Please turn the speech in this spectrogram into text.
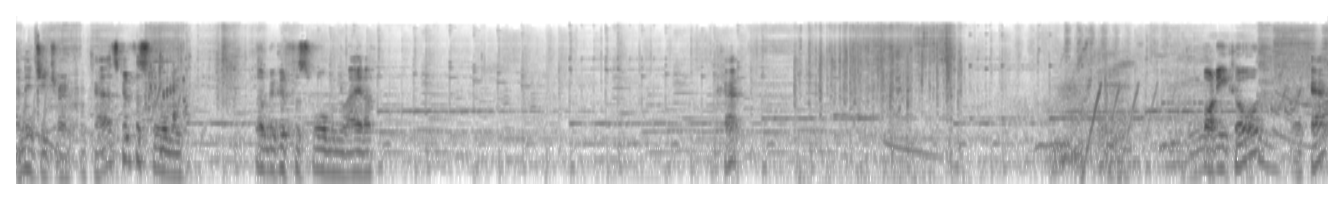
Energy drink, okay, that's good for swarming. That'll be good for swarming later. Okay. Body cord, okay.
